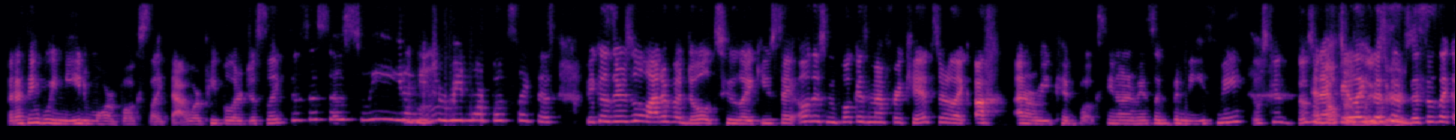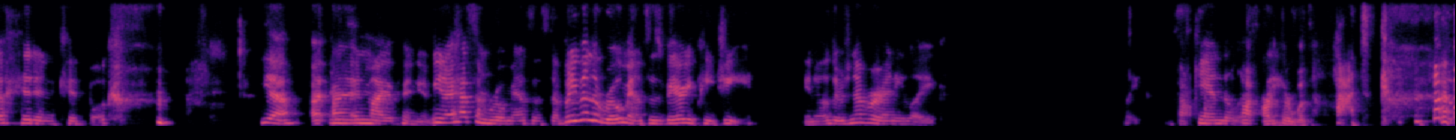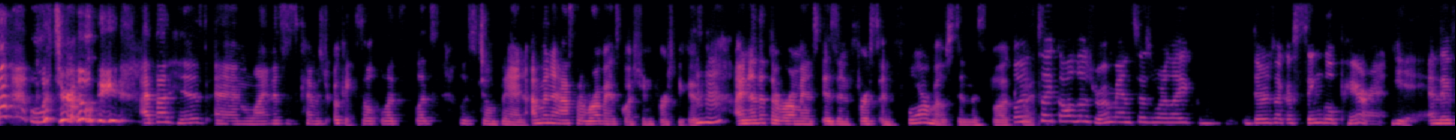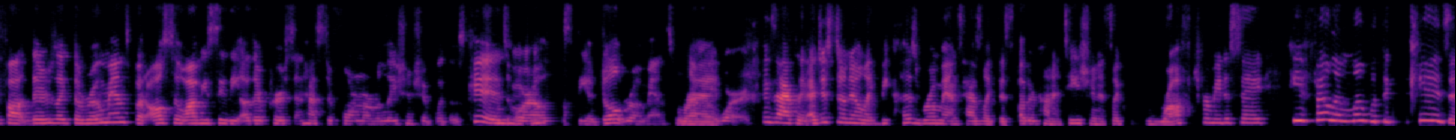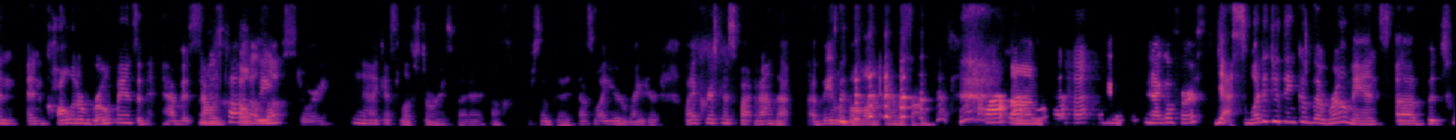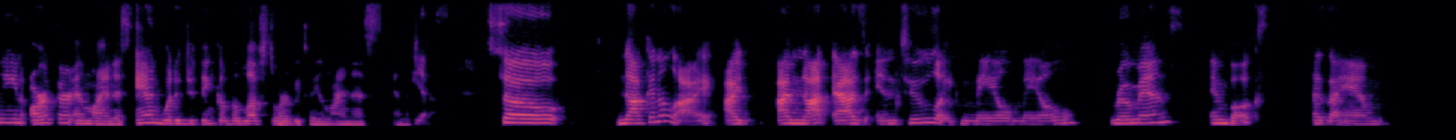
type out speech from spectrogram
but I think we need more books like that where people are just like, this is so sweet. I need Mhm. to read more books like this. Because there's a lot of adults who like you say, oh, this book is meant for kids. They're like, ugh, I don't read kid books. You know what I mean? It's like beneath me. Those kids, those and I feel like this is this is like a hidden kid book. yeah, I, in, I, in my opinion. You know, it has some romance and stuff, but even the romance is very PG. You know, there's never any like thought- scandalous. thought Arthur things. was hot. Literally, I thought his and Linus's chemistry. Okay, so let's let's let's jump in. I'm gonna ask the romance question first because Mhm. I know that the romance isn't first and foremost in this book. Well, but it's like all those romances where like there's like a single parent yeah, and they fought. There's like the romance, but also obviously the other person has to form a relationship with those kids, or Mhm. else the adult romance will Right. never work. exactly. I just don't know, like because romance has like this other connotation. It's like rough for me to say he fell in love with the kids and and call it a romance and have it sound just call healthy. it a love story. Yeah, I guess love story is better. Ugh, you're so good. That's why you're a writer. Buy Christmas Parranda, available on Amazon. Um, Can I go first? Yes. What did you think of the romance uh, between Arthur and Linus? And what did you think of the love story between Linus and the kids? Yes. So, not gonna lie, I I'm not as into like male male romance in books as I am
